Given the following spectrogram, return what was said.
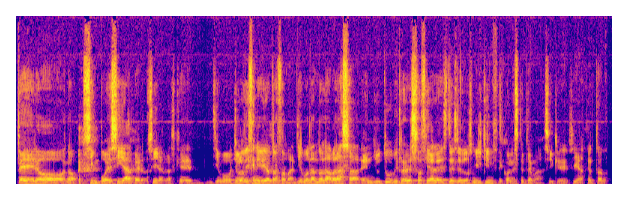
Pero no, sin poesía, pero sí, la verdad es que llevo, yo lo definiría de otra forma. Llevo dando la brasa en YouTube y redes sociales desde 2015 con este tema. Así que sí, acertado.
